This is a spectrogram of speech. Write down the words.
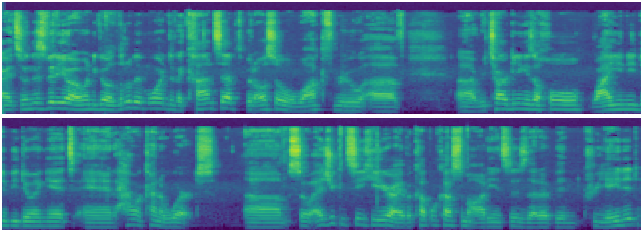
Alright, so in this video I want to go a little bit more into the concept, but also a walkthrough of uh, retargeting as a whole, why you need to be doing it, and how it kind of works. Um, so as you can see here, I have a couple custom audiences that have been created.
